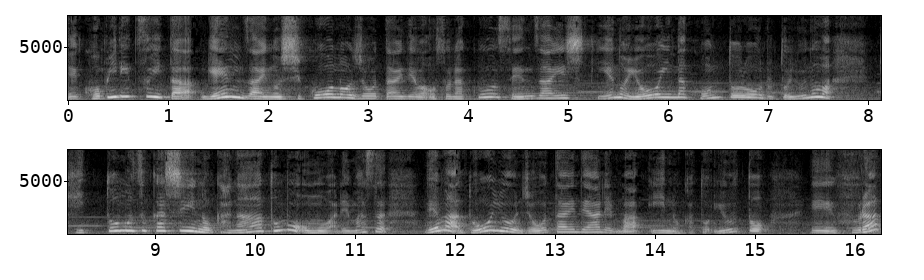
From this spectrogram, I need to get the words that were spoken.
えこびりついた現在の思考の状態ではおそらく潜在意識への容易なコントロールというのはきっと難しいのかなとも思われます。ではどういう状態であればいいのかというとえー、フラッ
